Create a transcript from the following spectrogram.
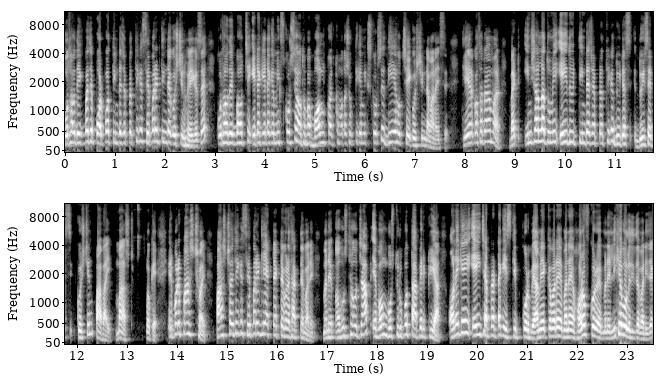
কোথাও দেখবা যে পরপর তিনটা চ্যাপ্টার থেকে সেপারেট তিনটা কোশ্চেন হয়ে গেছে। কোথাও দেখবা হচ্ছে এটাকে এটাকে মিক্স করছে অথবা বল ক্ষমতা শক্তিকে মিক্স করছে, দিয়ে হচ্ছে এই কোশ্চেনটা বানাইছে। ক্লিয়ার কথাটা আমার? বাট ইনশাল্লাহ তুমি এই দুই, তিনটা চ্যাপ্টার থেকে দুইটা, দুই সেট কোশ্চেন পাবাই। মাস্ট ওকে এরপরে পাঁচ ছয়। পাঁচ ছয় থেকে সেপারেটলি একটা একটা করে থাকতে পারে। মানে অবস্থা ও চাপ এবং বস্তুর উপর তাপের ক্রিয়া। অনেকেই এই চ্যাপ্টারটাকে স্কিপ করবে। আমি একেবারে মানে হরফ করে মানে লিখে বলে দিতে পারি যে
